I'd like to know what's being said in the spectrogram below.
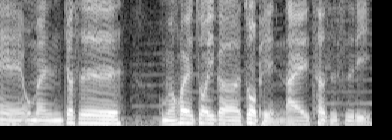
诶、我们就是我们会做一个作品来测试视力，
